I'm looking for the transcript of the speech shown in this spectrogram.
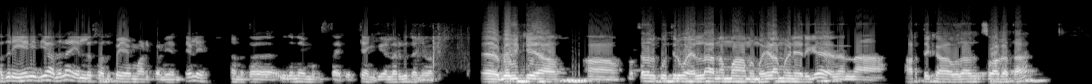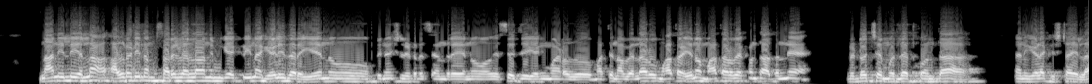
ಅದನ್ನ ಏನಿದೆಯೋ ಅದನ್ನ ಎಲ್ಲ ಸದುಪಯೋಗ ಮಾಡ್ಕೊಳ್ಳಿ ಅಂತೇಳಿ ನಾನು ತ- ಇದನ್ನೇ ಮುಗಿಸ್ತಾ ಇದ್ದೀನಿ. ಥ್ಯಾಂಕ್ ಯು ಎಲ್ಲರಿಗೂ ಧನ್ಯವಾದ. ವೇದಿಕೆಯ ಪಕ್ಕದಲ್ಲಿ ಕೂತಿರುವ ಎಲ್ಲ ನಮ್ಮ ಮಹಿಳಾ ಮಹಿಳೆಯರಿಗೆ ನನ್ನ ಆರ್ಥಿಕ ಸ್ವಾಗತ. ನಾನಿಲ್ಲಿ ಎಲ್ಲ ಆಲ್ರೆಡಿ ನಮ್ಮ ಸರ್ಗಳೆಲ್ಲ ನಿಮ್ಗೆ ಕ್ಲೀನ್ ಆಗಿ ಹೇಳಿದ್ದಾರೆ. ಏನು ಫಿನಾನ್ಷಿಯಲ್ ಲಿಟರಸಿ ಅಂದ್ರೆ ಏನು ಎಸ್ ಎಸ್ ಜಿ ಹೆಂಗ್ ಮಾಡೋದು, ಮತ್ತೆ ನಾವೆಲ್ಲರೂ ಮಾತಾ, ಏನೋ ಮಾತಾಡ್ಬೇಕು ಅಂತ ಅದನ್ನೇ ರೆಡ್ಡೊಚ್ಚೆ ಮೊದ್ಲೆತ್ಕೊಂತ ನನ್ಗೆ ಹೇಳಕ್ ಇಷ್ಟ ಇಲ್ಲ.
